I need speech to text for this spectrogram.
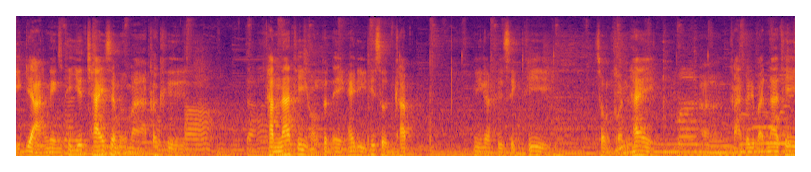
อีกอย่างหนึ่งที่ยึดใช้เสมอมาก็คือทำหน้าที่ของตนเองให้ดีที่สุดครับ นี่ก็คือสิ่งที่ส่งผลให้การปฏิบัติหน้าที่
